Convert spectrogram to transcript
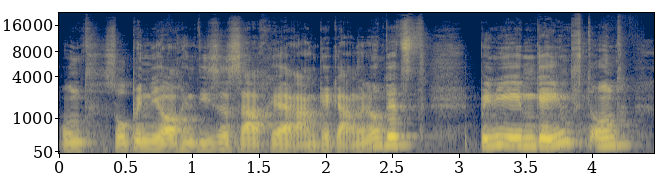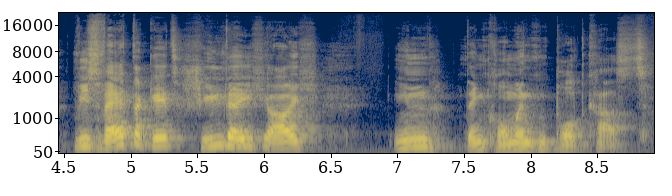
und so bin ich auch in dieser Sache herangegangen. Und jetzt bin ich eben geimpft und wie es weitergeht, schildere ich euch in den kommenden Podcasts.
